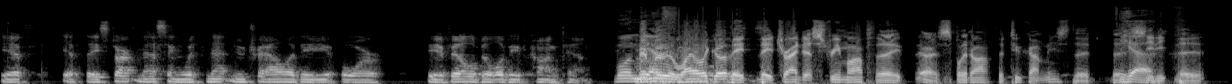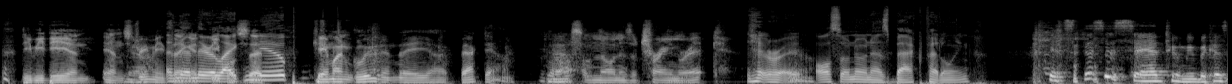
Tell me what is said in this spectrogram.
if if they start messing with net neutrality or the availability of content. Well, Remember have- a while ago they they tried to stream off the uh, split off the two companies the the Yeah. CD the DVD and and Yeah. streaming and thing then they're like, said- nope. came unglued and they uh, backed down. Yeah. Also known as a train wreck. Yeah, right. Also known as backpedaling. it's this is sad to me because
